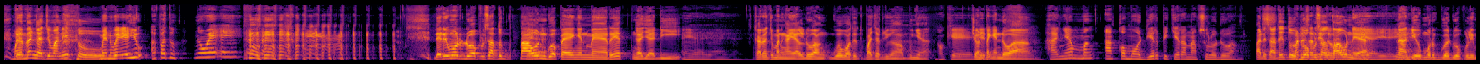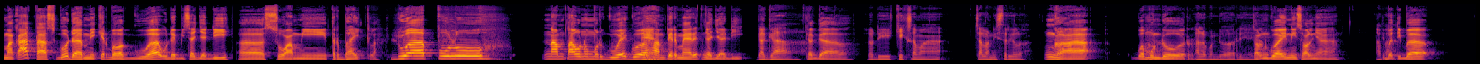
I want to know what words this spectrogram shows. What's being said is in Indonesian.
ternyata nggak cuman itu. Main WE yuk, apa tuh? Nge-WE. Dari umur 21 tahun gue pengen merit nggak jadi. Iya iya iya. Karena cuman ngayal doang. Gue waktu itu pacar juga nggak punya. Oke. Cuman jadi pengen doang. hanya mengakomodir pikiran nafsu lo doang. Pada saat itu Pada 21 saat itu. tahun ya. Iya, iya, iya, nah, iya. di umur gua 25 ke atas, gua udah mikir bahwa gua udah bisa jadi eh, suami terbaik lah. 26 tahun umur gue, gue Iya. hampir merit nggak jadi. Gagal. Gagal. Lo di kick sama calon istri lo. Enggak, gua mundur. Kalau mundur ya. Calon gua ini soalnya tiba-tiba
